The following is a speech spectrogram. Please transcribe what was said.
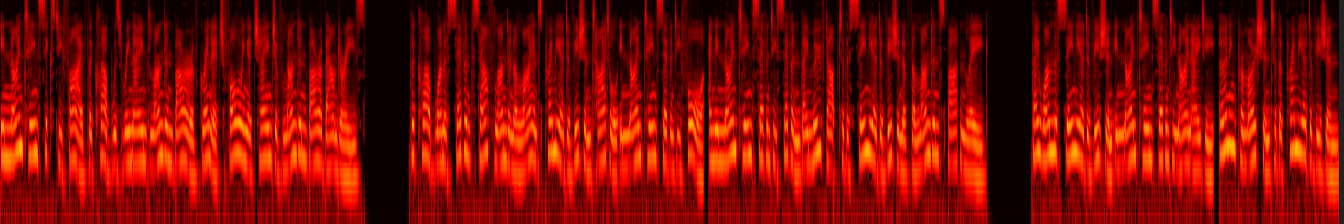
In 1965 the club was renamed London Borough of Greenwich following a change of London borough boundaries. The club won a seventh South London Alliance Premier Division title in 1974, and in 1977 they moved up to the senior division of the London Spartan League. They won the senior division in 1979–80, earning promotion to the Premier Division.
